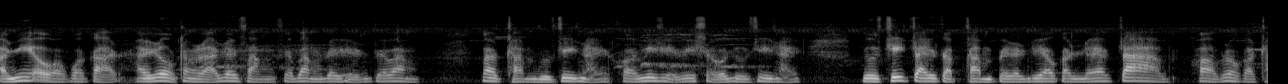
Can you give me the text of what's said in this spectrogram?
อันนี้เอาออกประกาศให้โลกทั้งหลายได้ฟังเสียบ้างได้เห็นเสียบ้างว่าธรรมอยู่ที่ไหนความวิเศษวิโสอยู่ที่ไหน อยู่ที่ใจกับธรรมเป็นเดียวกันแล้วจ้าครอบโลกธ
